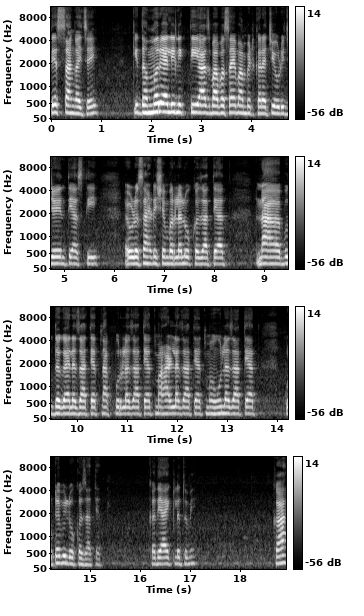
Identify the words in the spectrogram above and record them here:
तेच सांगायचं आहे की धम्म रॅली निघती. आज बाबासाहेब आंबेडकराची एवढी जयंती असती. एवढं सहा डिसेंबरला लोक जातात ना बुद्धगायला जातात नागपूरला जातात महाडला जातात महूला जातात कुठं बी लोक जातात कधी ऐकलं तुम्ही? का?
